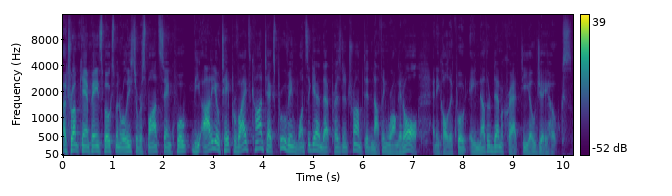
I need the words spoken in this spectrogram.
A Trump campaign spokesman released a response saying, quote, the audio tape provides context proving once again that President Trump did nothing wrong at all. And he called it, quote, another Democrat DOJ hoax.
